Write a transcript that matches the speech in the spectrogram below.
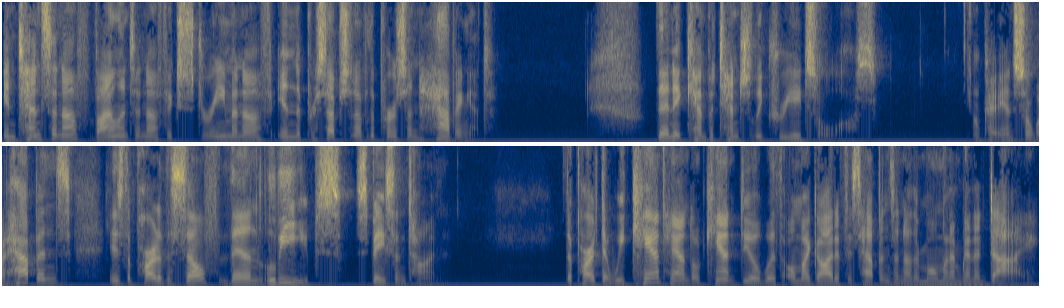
intense enough, violent enough, extreme enough in the perception of the person having it, then it can potentially create soul loss. Okay, and so what happens is the part of the self then leaves space and time. The part that we can't handle, can't deal with, oh my God, if this happens another moment, I'm going to die.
